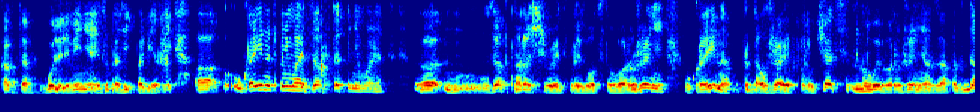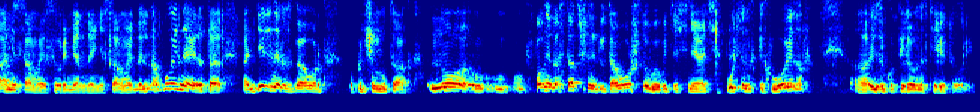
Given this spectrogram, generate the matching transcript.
как-то более или менее изобразить победой. А Украина это понимает, Запад это понимает. Э, Запад наращивает производство вооружений, Украина продолжает получать новые вооружения от Запада. Да, не самые современные, не самые дальнобойные, это отдельный разговор, почему так. Но м, вполне достаточно для того, чтобы вытеснять путинских воинов э, из оккупированных территорий.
